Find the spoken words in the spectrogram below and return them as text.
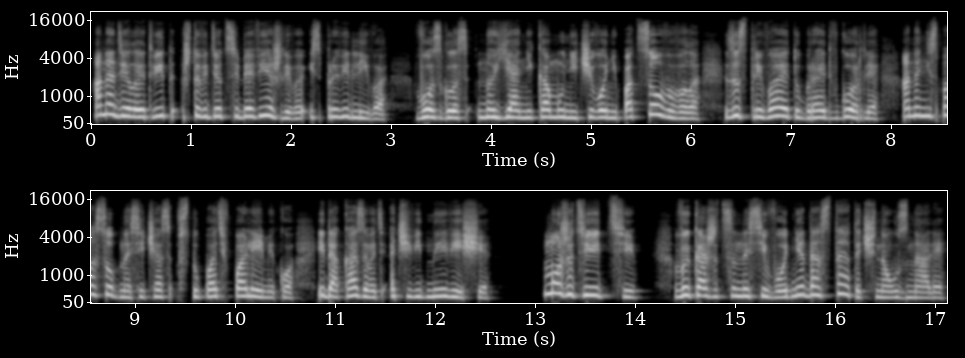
Она делает вид, что ведет себя вежливо и справедливо. Возглас «но я никому ничего не подсовывала» застревает у Брайт в горле. Она не способна сейчас вступать в полемику и доказывать очевидные вещи. «Можете идти. Вы, кажется, на сегодня достаточно узнали.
